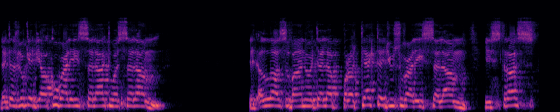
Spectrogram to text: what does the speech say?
let us look at Yaqub alayhi salatu wasalam That Allah subhanahu wa ta'ala protected Yusuf alayhi salam. His trust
